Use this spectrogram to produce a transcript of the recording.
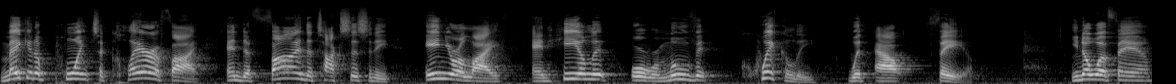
make it a point to clarify and define the toxicity in your life and heal it or remove it quickly without fail. You know what, fam?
